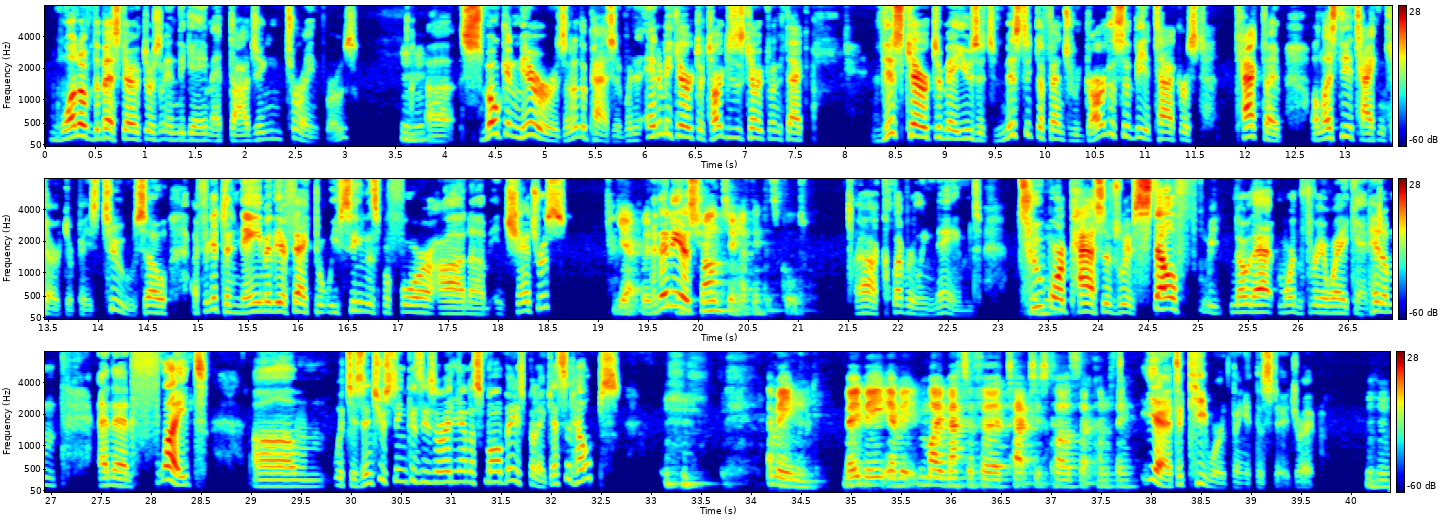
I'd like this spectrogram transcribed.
one of the best characters in the game at dodging terrain throws. Mhm. Uh, Smoke and Mirrors, another passive. When an enemy character targets this character in attack, this character may use its Mystic Defense regardless of the attacker's t- attack type, unless the attacking character pays two. So I forget the name of the effect, but we've seen this before on um, Enchantress. Yeah, with And then he has- enchanting, I think it's called. Ah, cleverly named. 2 Mhm. more passives. We have stealth. We know that more than three away can't hit him, and then flight, um, which is interesting because he's already on a small base, but I guess it helps. I mean, maybe I mean, it might matter for tactics cards, that kind of thing. Yeah, it's a keyword thing at this stage, right? hmm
